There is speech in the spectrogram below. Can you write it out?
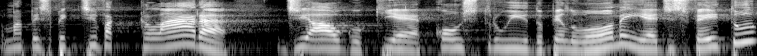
uma perspectiva clara de algo que é construído pelo homem e é desfeito,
